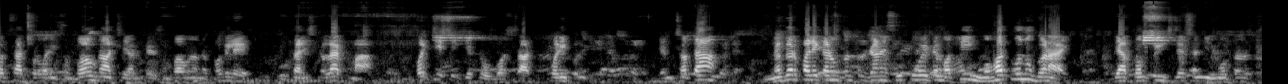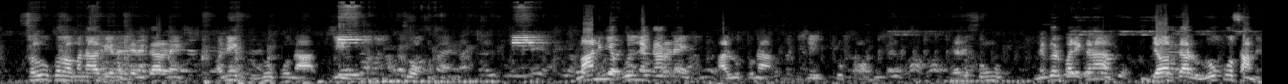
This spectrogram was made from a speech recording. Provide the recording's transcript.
વરસાદ પડવાની સંભાવના છે. અને સંભાવનાને પગલે અડતાલીસ કલાકમાં પચીસ જેટલો વરસાદ પડી પડ્યો તેમ છતાં નગરપાલિકાનું તંત્ર જાણે સૂકું હોય તેમ અતિ મહત્વનું ગણાય જ્યાં પમ્પિંગ સ્ટેશનની મોટર શરૂ કરવામાં આવી અને તેને કારણે અનેક લોકોના જીવ માનવીય ભૂલને કારણે આ લોકોના જોખમાયા ત્યારે શું નગરપાલિકાના જવાબદાર લોકો સામે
